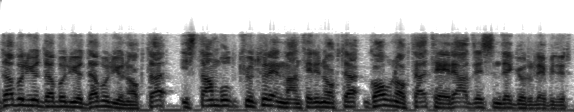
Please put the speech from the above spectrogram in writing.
www.istanbulkültürenvanteri.gov.tr adresinde görülebilir.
